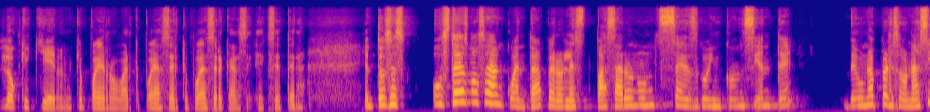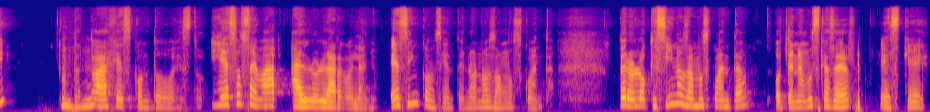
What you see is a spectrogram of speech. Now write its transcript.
lo que quieran, que puede robar, que puede hacer, que puede acercarse, etc. Entonces, ustedes no se dan cuenta, pero les pasaron un sesgo inconsciente de una persona así, con tatuajes, con todo esto. Y eso se va a lo largo del año. Es inconsciente, no nos damos cuenta. Pero lo que sí nos damos cuenta o tenemos que hacer es que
